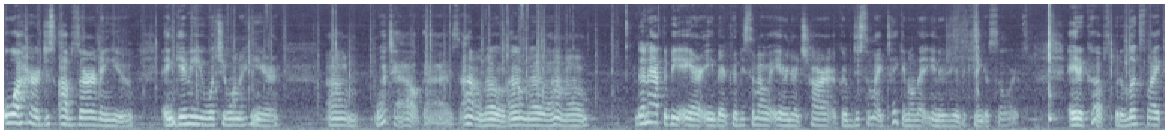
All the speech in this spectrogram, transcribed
or her just observing you and giving you what you want to hear. Um, watch out, guys. I don't know. I don't know. I don't know. Doesn't have to be air either. It could be somebody with air in their chart. Could be just somebody taking on that energy of the King of Swords. Eight of Cups. But it looks like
